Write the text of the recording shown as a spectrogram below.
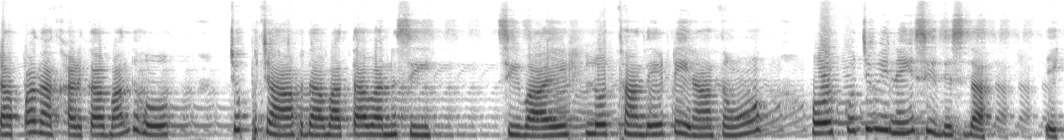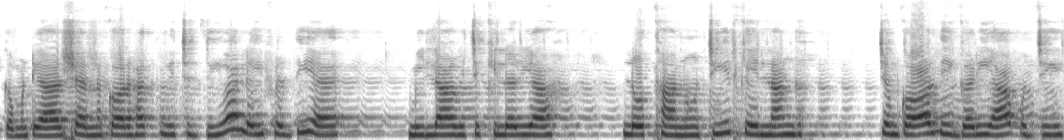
ਟਾਪਾਂ ਦਾ ਖੜਕਾ ਬੰਦ ਹੋ ਚੁੱਪਚਾਪ ਦਾ ਵਾਤਾਵਰਨ ਸੀ। ਸਿਵਾਏ ਲੋਥਾਂ ਦੇ ਢੇਰਾਂ ਤੋਂ ਹੋਰ ਕੁਝ ਵੀ ਨਹੀਂ ਸੀ ਦਿਸਦਾ। ਇੱਕ ਮਟਿਆਰ ਸ਼ਰਨ ਹੱਥ ਵਿੱਚ ਦੀਵਾ ਲਈ ਫਿਰਦੀ ਹੈ। ਮੀਲਾ ਵਿੱਚ ਖਿਲਰਿਆ ਲੋਥਾਂ ਨੂੰ ਚੀਰ ਕੇ ਲੰਘ ਚਮਕੌਰ ਦੀ ਗੜੀ ਆ ਪੁੱਜੀ।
